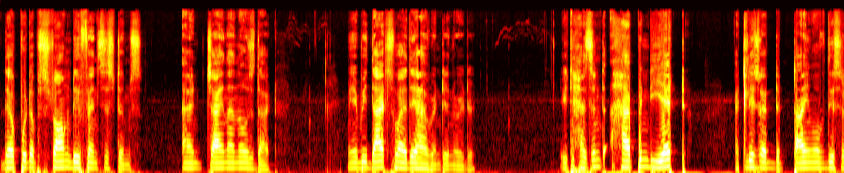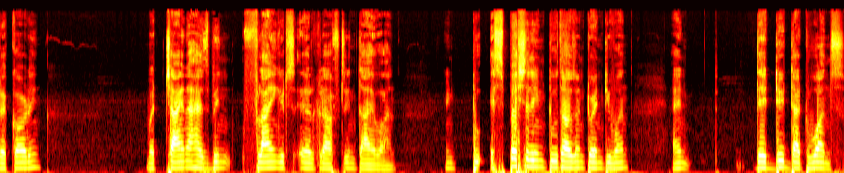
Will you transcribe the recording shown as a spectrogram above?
they have put up strong defense systems and China knows that. Maybe that's why they haven't invaded. It hasn't happened yet, at least at the time of this recording. But China has been flying its aircraft in Taiwan, in to, especially in 2021, and they did that once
